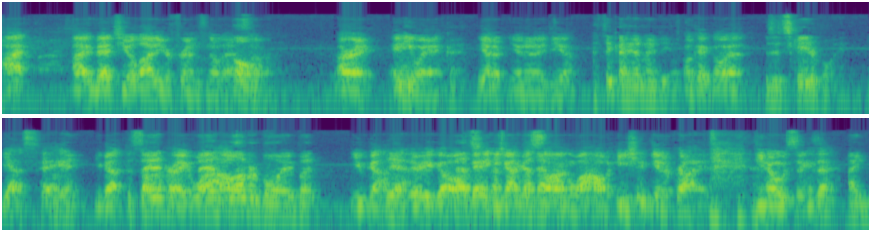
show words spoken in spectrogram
I I bet you a lot of your friends know that Oh. song. All right. Anyway, Okay. you had a, you had an idea. I think I had an idea. Okay, go ahead. Is it Skater Boy? Yes. Hey, Okay. you got the song Bad- right. bad Wow. Lover Boy, but You got Yeah. it. There you go. That's- okay, he that's got I the got that song. from. Wow, he should get a prize. Do you know who sings it? I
